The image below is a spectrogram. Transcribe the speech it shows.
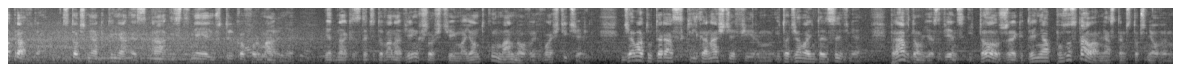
To prawda, stocznia Gdynia SA istnieje już tylko formalnie. Jednak zdecydowana większość jej majątku ma nowych właścicieli. Działa tu teraz kilkanaście firm i to działa intensywnie. Prawdą jest więc i to, że Gdynia pozostała miastem stoczniowym,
